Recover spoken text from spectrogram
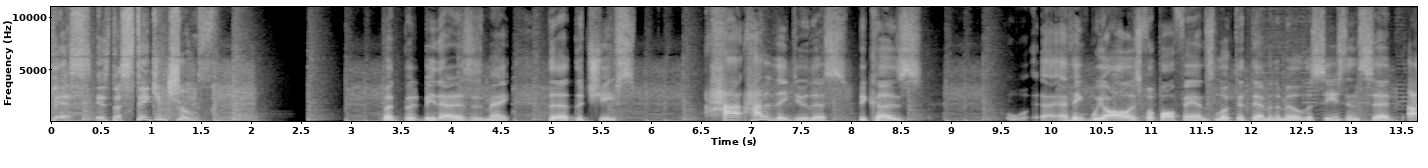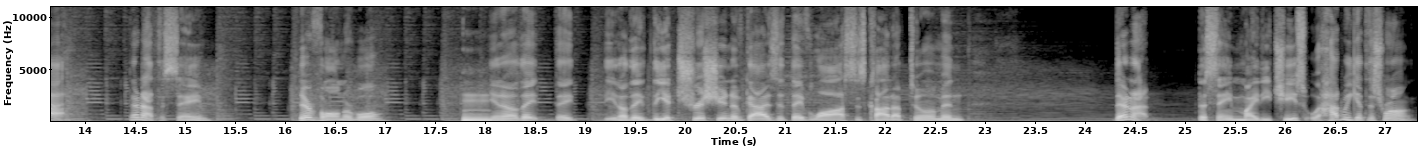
This is the stinking truth. But but be that as it may, the the Chiefs, how how did they do this? Because I think we all as football fans looked at them in the middle of the season and said, ah, they're not the same. They're vulnerable. You know, they they you know they the attrition of guys that they've lost has caught up to them, and they're not the same mighty Chiefs. How do we get this wrong?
